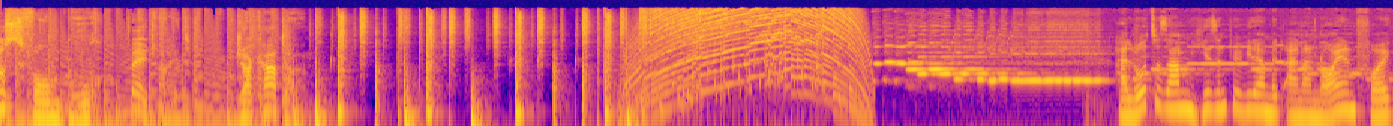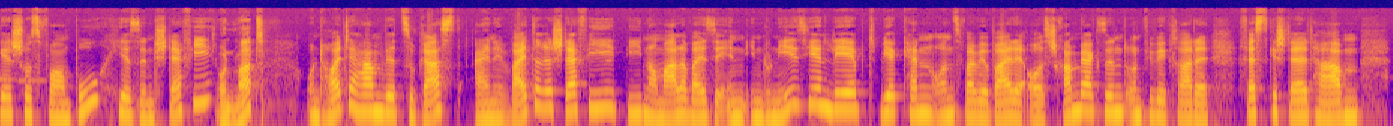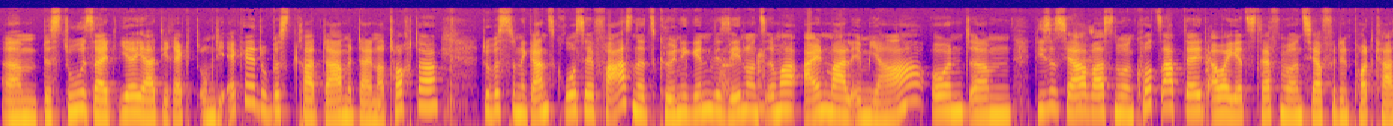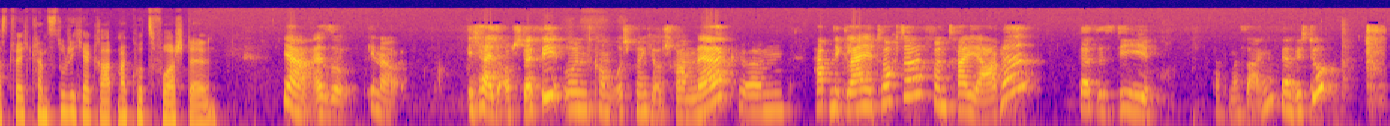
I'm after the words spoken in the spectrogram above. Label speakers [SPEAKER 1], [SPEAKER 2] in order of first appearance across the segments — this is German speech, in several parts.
[SPEAKER 1] Schuss vom Buch weltweit. Jakarta.
[SPEAKER 2] Hallo zusammen, hier sind wir wieder mit einer neuen Folge Schuss vorm Buch. Hier sind Steffi
[SPEAKER 1] und Matt.
[SPEAKER 2] Und heute haben wir zu Gast eine weitere Steffi, die normalerweise in Indonesien lebt. Wir kennen uns, weil wir beide aus Schramberg sind und wie wir gerade festgestellt haben, ähm, bist du, seid ihr ja direkt um die Ecke. Du bist gerade da mit deiner Tochter. Du bist so eine ganz große Fasnetzkönigin. Wir sehen uns immer einmal im Jahr und ähm, dieses Jahr war es nur ein Kurzupdate, aber jetzt treffen wir uns ja für den Podcast. Vielleicht kannst du dich ja gerade mal kurz vorstellen.
[SPEAKER 3] Ja, also genau. Ich heiße auch Steffi und komme ursprünglich aus Schramberg. Ähm, habe eine kleine Tochter von drei Jahren. Das ist die, darf man sagen, wer bist du?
